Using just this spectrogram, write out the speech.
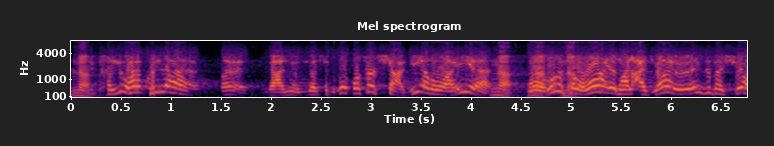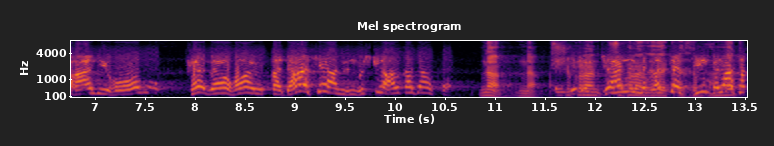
نعم. خلوها كلها آه، يعني بس تقول قصص شعبية روائية. نعم، موروث نعم،. روائي مال عجائب مشوها عليهم. وكذا وهاي قداسه يعني المشكلة على القداسة. نعم نعم. شكرا الجهل شكرا لك محمد.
